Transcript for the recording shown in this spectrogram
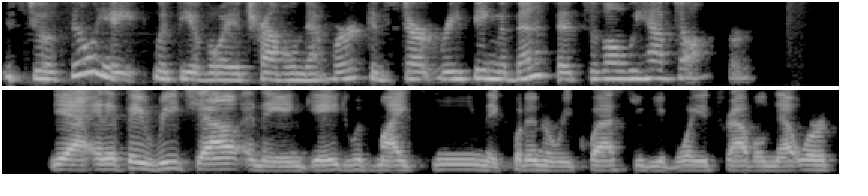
is to affiliate with the Avoya Travel Network and start reaping the benefits of all we have to offer. Yeah, and if they reach out and they engage with my team, they put in a request through the Avoya Travel Network,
